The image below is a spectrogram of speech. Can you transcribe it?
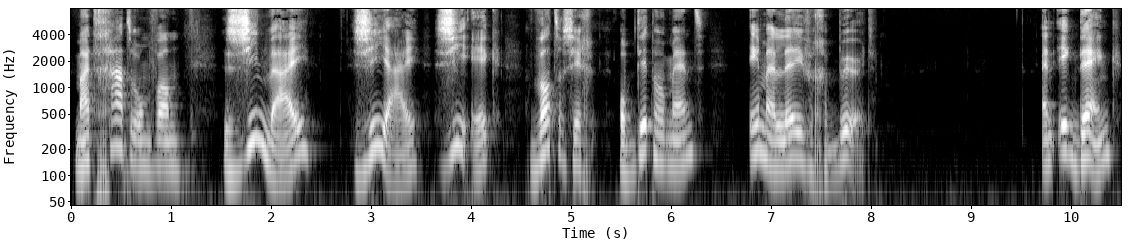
Maar het gaat erom van, zien wij, zie jij, zie ik, wat er zich op dit moment in mijn leven gebeurt. En ik denk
